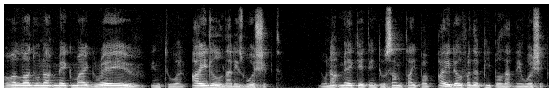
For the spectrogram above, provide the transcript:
Oh Allah, do not make my grave into an idol that is worshipped. Do not make it into some type of idol for the people that they worship.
